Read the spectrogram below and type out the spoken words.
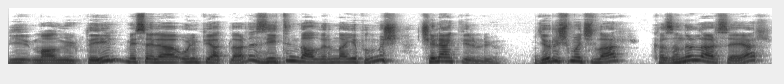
bir mal mülk değil. Mesela olimpiyatlarda zeytin dallarından yapılmış çelenk veriliyor. Yarışmacılar kazanırlarsa eğer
